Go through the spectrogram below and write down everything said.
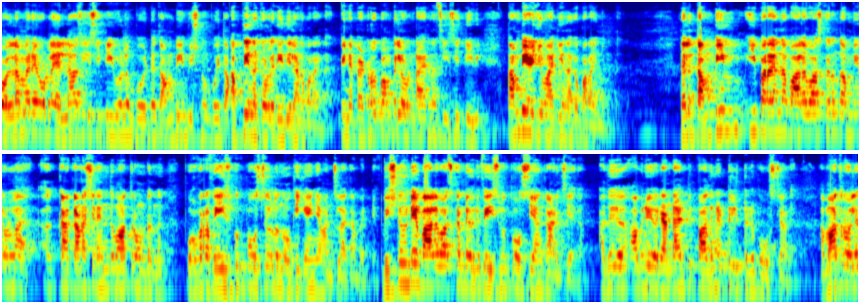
കൊല്ലം വരെ ഉള്ള എല്ലാ സി സി ടി വികളും പോയിട്ട് തമ്പിയും വിഷ്ണുവും പോയി തപ്പി എന്നൊക്കെ ഉള്ള രീതിയിലാണ് പറയുന്നത്. പിന്നെ പെട്രോൾ പമ്പിൽ ഉണ്ടായിരുന്ന C C T V Thampi അഴിച്ചു മാറ്റി എന്നൊക്കെ പറയുന്നുണ്ട്. എന്തായാലും തമ്പിയും ഈ പറയുന്ന ബാലഭാസ്കറും തമ്മിയുള്ള കണക്ഷൻ എന്തുമാത്രം ഉണ്ടെന്ന് അവരുടെ ഫേസ്ബുക്ക് പോസ്റ്റുകൾ നോക്കിക്കഴിഞ്ഞാൽ മനസ്സിലാക്കാൻ പറ്റും. വിഷ്ണുവിന്റെയും ബാലഭാസ്കറിന്റെ ഒരു ഫേസ്ബുക്ക് പോസ്റ്റ് ഞാൻ കാണിച്ചു തരാം. അത് അവർ രണ്ടായിരത്തി പതിനെട്ടിൽ ഇട്ടൊരു പോസ്റ്റാണ് മാത്രമല്ല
